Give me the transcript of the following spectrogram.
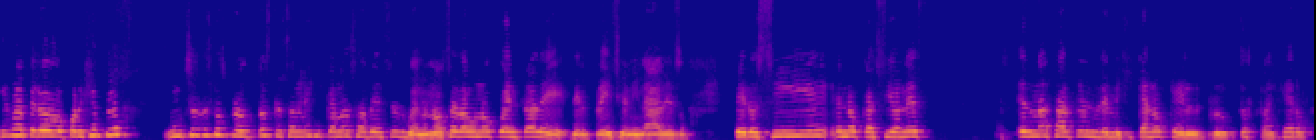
Irma, pero por ejemplo, muchos de estos productos que son mexicanos a veces, bueno, no se da uno cuenta de, del precio ni nada de eso, pero sí en ocasiones es más alto el de mexicano que el producto extranjero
